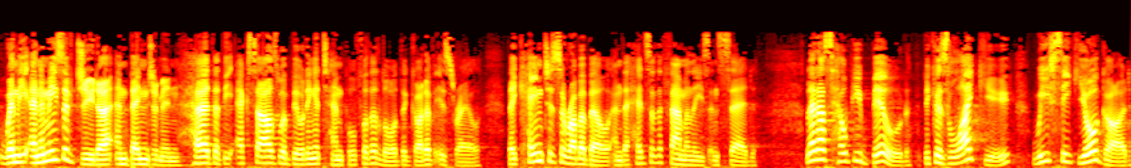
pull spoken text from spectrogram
when the enemies of Judah and Benjamin heard that the exiles were building a temple for the Lord, the God of Israel, they came to Zerubbabel and the heads of the families and said, let us help you build, because like you, we seek your God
